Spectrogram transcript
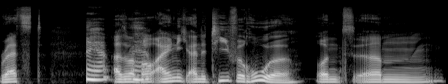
rest. Ja, also man ja. braucht eigentlich eine tiefe Ruhe und ähm,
